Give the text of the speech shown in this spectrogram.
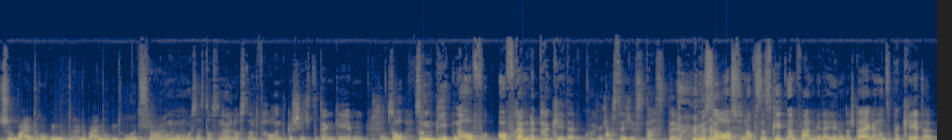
schon beeindruckend, eine beeindruckend hohe Zahl. Irgendwo muss es doch so eine Lost and Found Geschichte dann geben. So, so ein Bieten auf, auf fremde Pakete. Boah, wie lustig ist das denn? Wir müssen herausfinden, ob es das gibt, dann fahren wir da hin und ersteigern uns Pakete.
